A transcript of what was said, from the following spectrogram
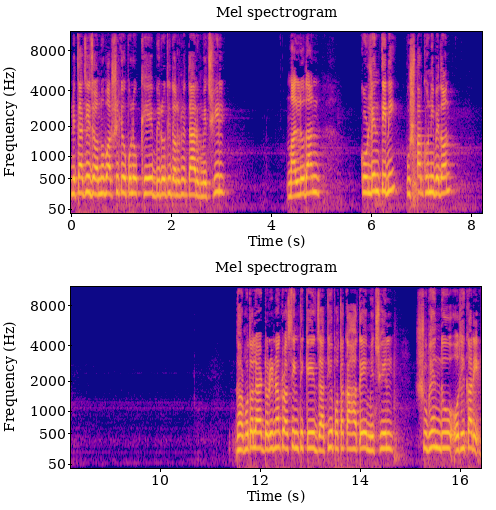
নেতাজি জন্মবার্ষিকী উপলক্ষে বিরোধী দলনেতার মিছিল। মাল্যদান করলেন তিনি, পুষ্পার্ঘ্য নিবেদন। ধর্মতলার ডরিনা ক্রসিং থেকে জাতীয় পতাকা হাতে মিছিল শুভেন্দু অধিকারীর।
